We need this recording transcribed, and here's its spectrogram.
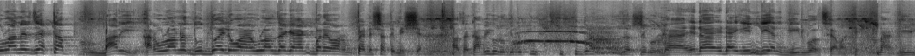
ওলানের যে একটা বাড়ি আর ওলানের দুধ দোয়াইলে ওলান জায়গায় একবারে ওর পেটের সাথে মিশছে আচ্ছা গাবি গরু কিন্তু খুব সুন্দর আসছে গরু হ্যাঁ এটা এটা ইন্ডিয়ান গির বলছে আমাকে। না গির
